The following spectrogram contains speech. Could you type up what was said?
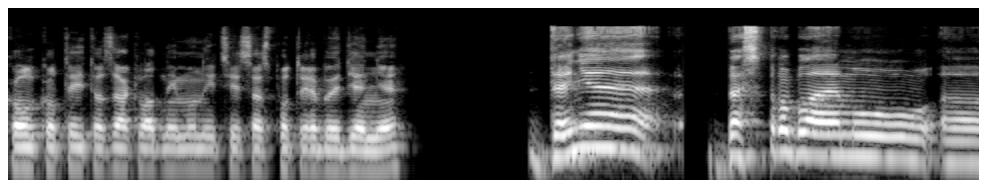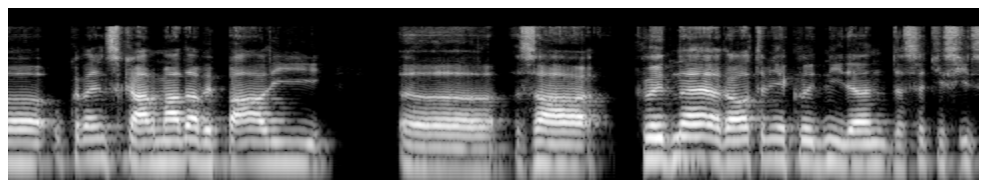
koľko tejto základnej munície sa spotrebuje denne? Denně bez problému uh, ukrajinská armáda vypálí uh, za klidné, relativně klidný den 10 000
